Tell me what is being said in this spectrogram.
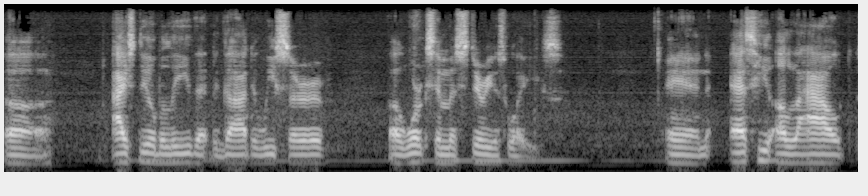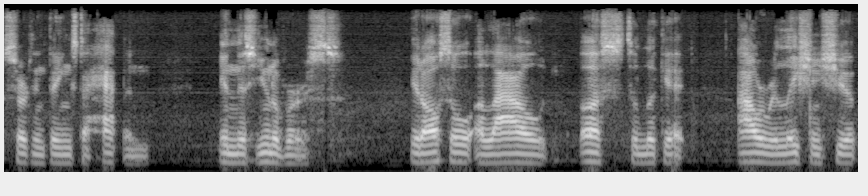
uh, I still believe that the God that we serve uh, works in mysterious ways. And as He allowed certain things to happen in this universe, it also allowed us to look at our relationship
